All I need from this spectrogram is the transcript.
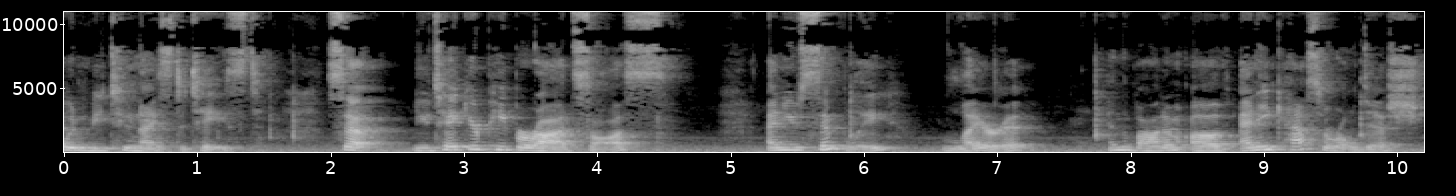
wouldn't be too nice to taste. So you take your piperade sauce and you simply layer it in the bottom of any casserole dish,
